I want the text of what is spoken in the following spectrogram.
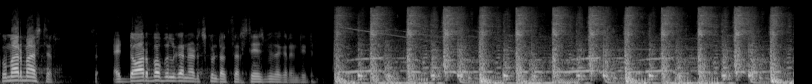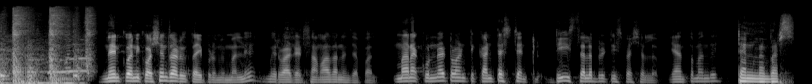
కుమార్ మాస్టర్ అడార్బబుల్గా నడుచుకుంటా ఒకసారి స్టేజ్ మీద రండి నేను కొన్ని క్వశ్చన్స్ అడుగుతా ఇప్పుడు మిమ్మల్ని. మీరు వాటి సమాధానం చెప్పాలి. మనకున్నటువంటి కంటెస్టెంట్లు డి సెలబ్రిటీ స్పెషల్లో ఎంతమంది? టెన్ మెంబర్స్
